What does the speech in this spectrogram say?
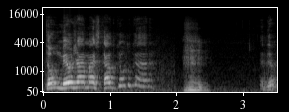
Então o meu já é mais caro do que o do cara. Entendeu?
